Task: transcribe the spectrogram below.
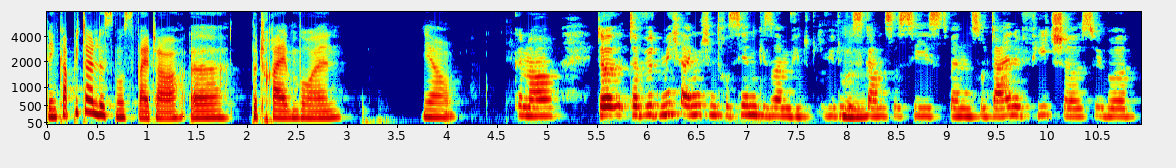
den Kapitalismus weiter äh, betreiben wollen. Ja. Genau. Da, da würde mich eigentlich interessieren, Gisam, wie, wie du mhm. das Ganze siehst, wenn so deine Features über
